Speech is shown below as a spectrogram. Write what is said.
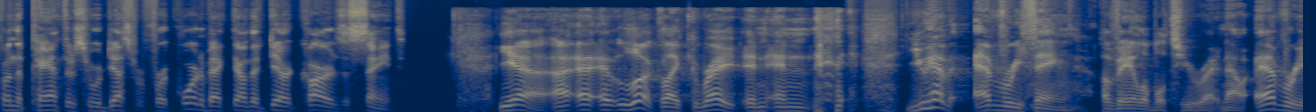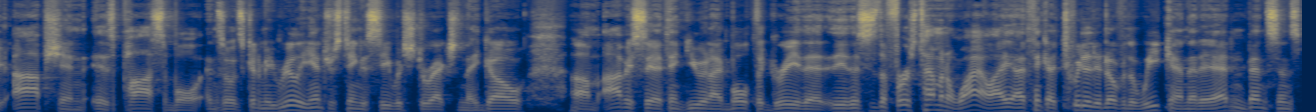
from the Panthers who are desperate for a quarterback now that Derek Carr is a saint. Yeah, I, I, look like right, and and you have everything available to you right now. Every option is possible, and so it's going to be really interesting to see which direction they go. Um, obviously, I think you and I both agree that this is the first time in a while. I, I, think I tweeted it over the weekend that it hadn't been since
